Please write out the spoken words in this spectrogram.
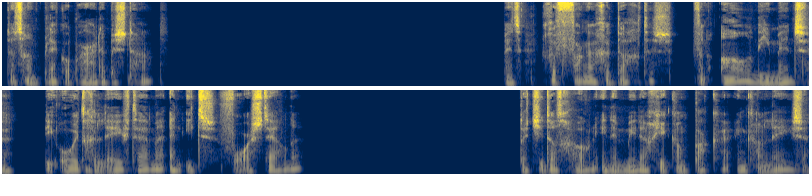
Dat er een plek op aarde bestaat? Met gevangen gedachtes van al die mensen die ooit geleefd hebben en iets voorstelden dat je dat gewoon in een middagje kan pakken en kan lezen.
